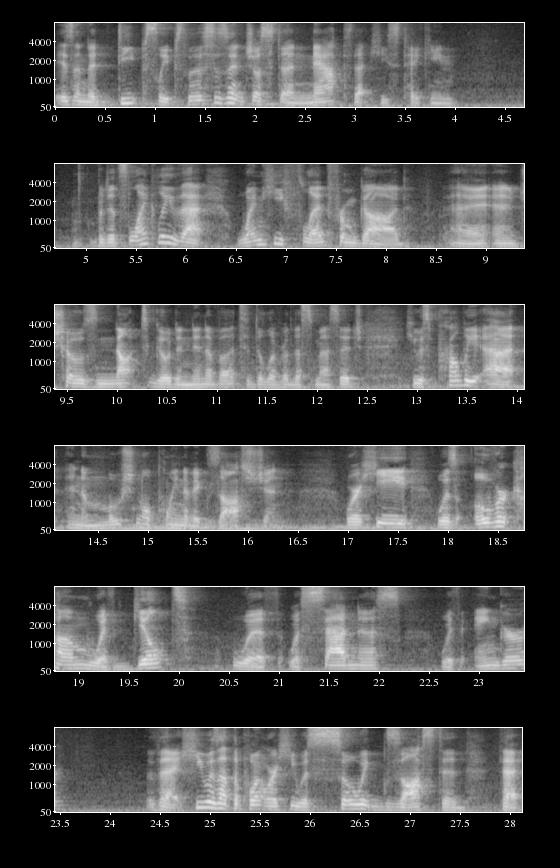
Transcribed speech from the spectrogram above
is in a deep sleep, so this isn't just a nap that he's taking, but it's likely that when he fled from God, and chose not to go to Nineveh to deliver this message, he was probably at an emotional point of exhaustion where he was overcome with guilt, with, with sadness, with anger, that he was at the point where he was so exhausted that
